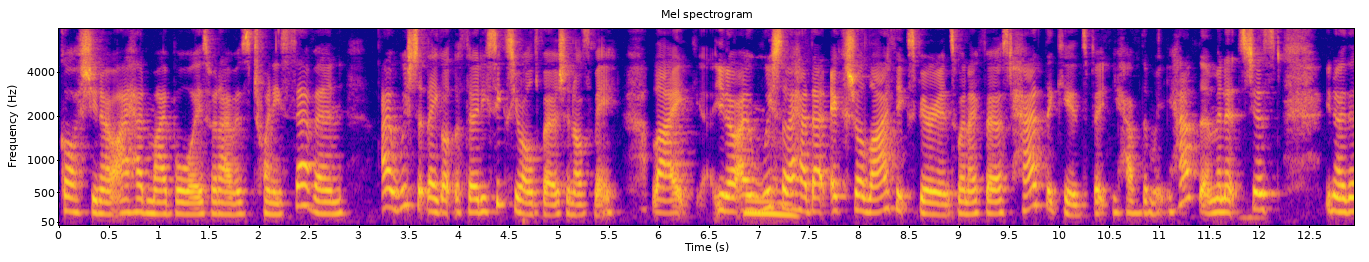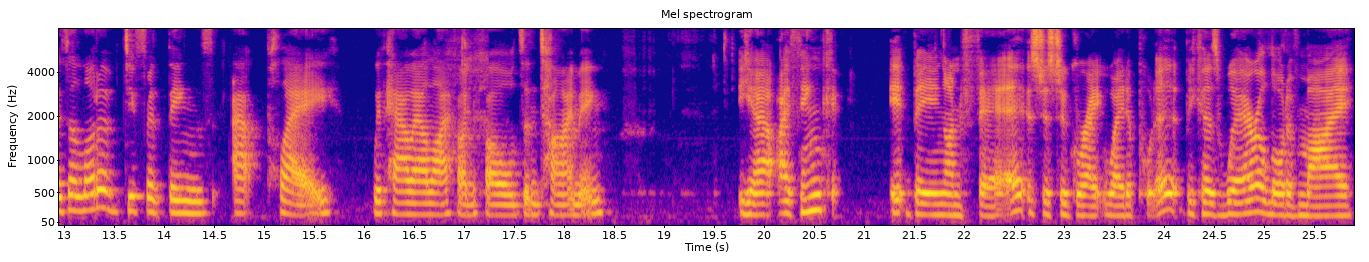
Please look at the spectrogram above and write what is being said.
gosh you know i had my boys when i was 27 I wish that they got the 36 year old version of me. Like, you know, I mm. wish that I mm. had that extra life experience when I first had the kids, but you have them when you have them. And it's just, you know, there's a lot of different things at play with how our life unfolds and timing. Yeah, I think it being unfair is just a great way to put it because where a lot of my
